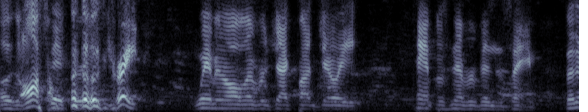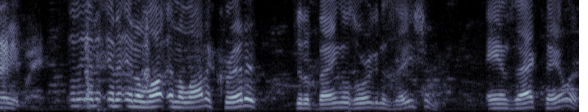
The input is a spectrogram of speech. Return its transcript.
it was awesome. It was great. Women all over Jackpot Joey. Tampa's never been the same. But anyway, And, and, and, and a lot and a lot of credit to the Bengals organization and Zac Taylor.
